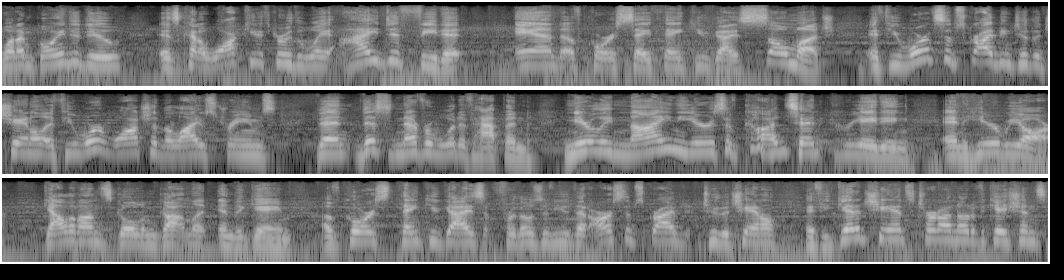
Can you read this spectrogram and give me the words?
what I'm going to do is kind of walk you through the way I defeat it and of course say thank you guys so much. If you weren't subscribing to the channel, if you weren't watching the live streams, then this never would have happened. Nearly nine years of content creating, and here we are. Galadon's Golem Gauntlet in the game. Of course, thank you guys for those of you that are subscribed to the channel. If you get a chance, turn on notifications,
